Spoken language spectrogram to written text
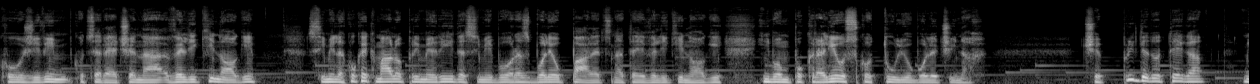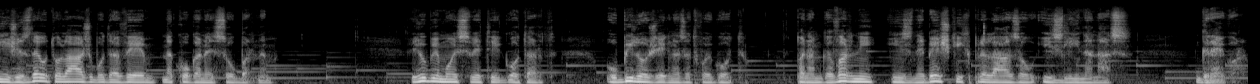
ko živim, kot se reče, na veliki nogi, si mi lahko kaj malo primeri, da se mi bo razbolel palec na tej veliki nogi in bom po kraljevsko tulju v bolečinah. Če pride do tega, mi je že zdaj v to lažbo, da vem, na koga naj se obrnem. Ljubi moj sveti Gotard, obilo žegna za tvoj god, pa nam ga vrni in z nebeških prelazov izli na nas, Gregor.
